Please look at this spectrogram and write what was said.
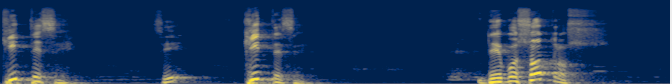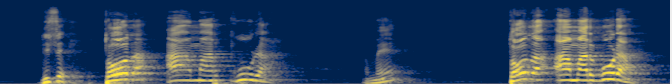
quítese, ¿sí? Quítese de vosotros. Dice, toda amargura. Amén. Toda amargura.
